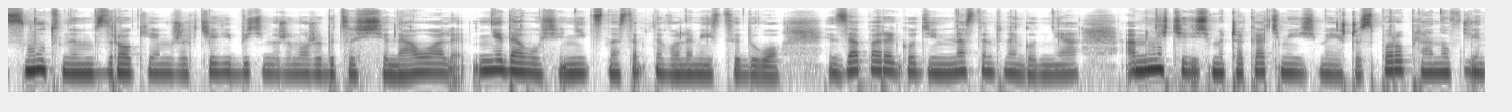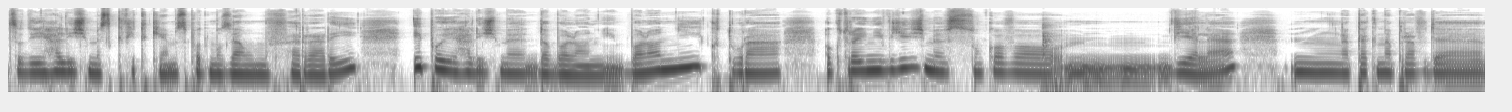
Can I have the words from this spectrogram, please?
smutnym wzrokiem, że chcielibyśmy, że może by coś się dało, ale nie dało się nic. Następne wolne miejsce było za parę godzin, następnego dnia, a my nie chcieliśmy czekać, mieliśmy jeszcze sporo planów, więc odjechaliśmy z kwitkiem spod Muzeum Ferrari i pojechaliśmy do Bolonii. Bolonii, która, o której nie wiedzieliśmy stosunkowo mm, wiele, mm, tak naprawdę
